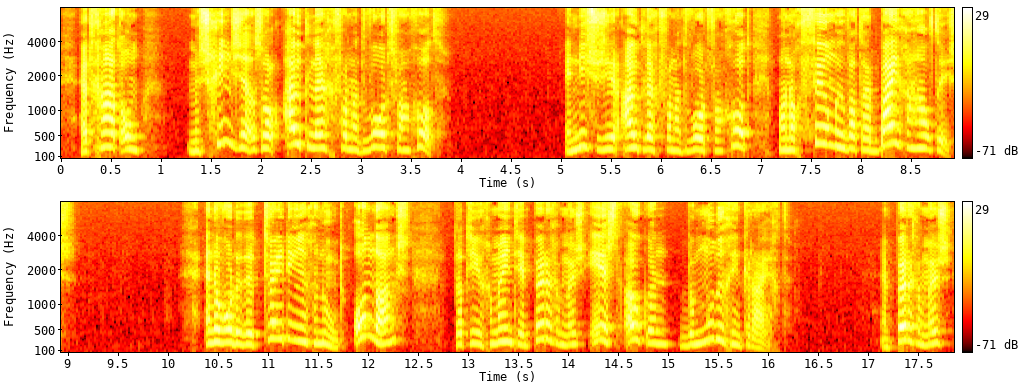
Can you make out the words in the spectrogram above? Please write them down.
Het gaat om misschien zelfs wel uitleg van het woord van God. En niet zozeer uitleg van het woord van God, maar nog veel meer wat erbij gehaald is. En dan worden er twee dingen genoemd, ondanks dat die gemeente in Pergamus eerst ook een bemoediging krijgt. En Pergamus,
